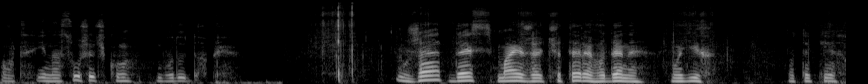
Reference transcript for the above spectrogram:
От, і на сушечку будуть добрі. Уже десь майже 4 години моїх отаких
